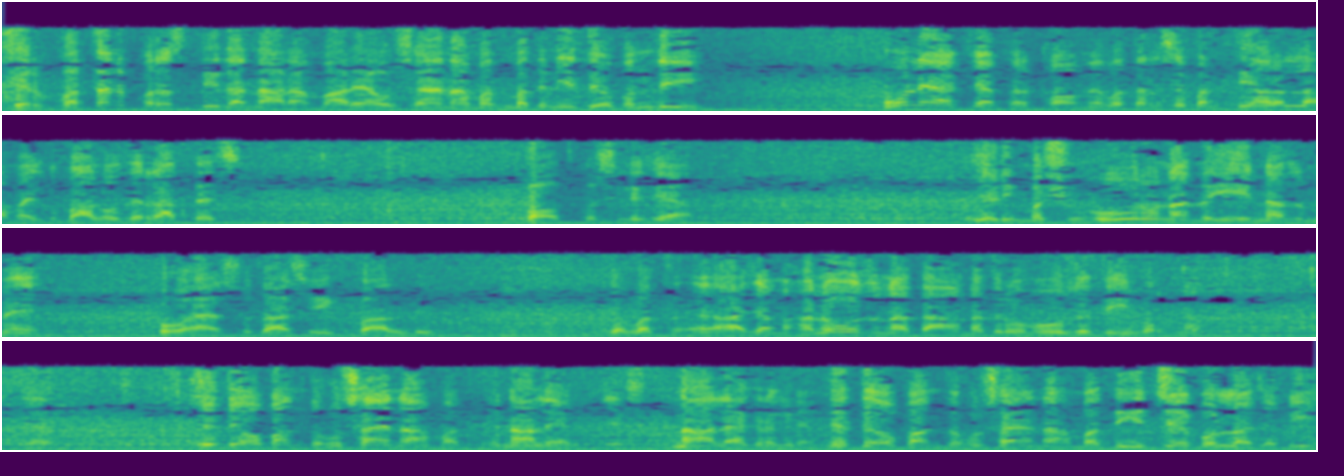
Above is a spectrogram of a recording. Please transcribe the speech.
پھر وطن پرستی کا نعرہ ماریا، حسین احمد مدنی دیوبندی۔ انہیں آخیا پھر قوم وطن سے بنتی ہیں اور اللہ میں اقبال وہ راتے سے۔ بہت کچھ لکھا جیڑی مشہور انہوں کی نظم ہے، وہ ہے سداسی اقبال دی۔ اجم ہنوز نہ دانت رموز دی ورنہ۔ دیو بند حسین احمد نہ لے نہ لے رگڑے۔ دیو بند حسین احمد دی چے بولا جبی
